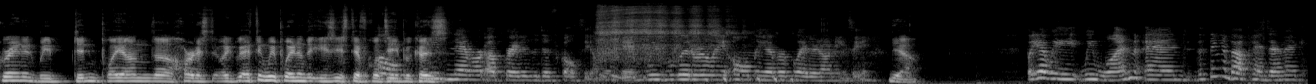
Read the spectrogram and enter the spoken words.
Granted, we didn't play on the hardest. Like I think we played on the easiest difficulty Oh, because we've never upgraded the difficulty on this game. We've literally only ever played it on easy. yeah, But yeah, we we won, and the thing about Pandemic,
